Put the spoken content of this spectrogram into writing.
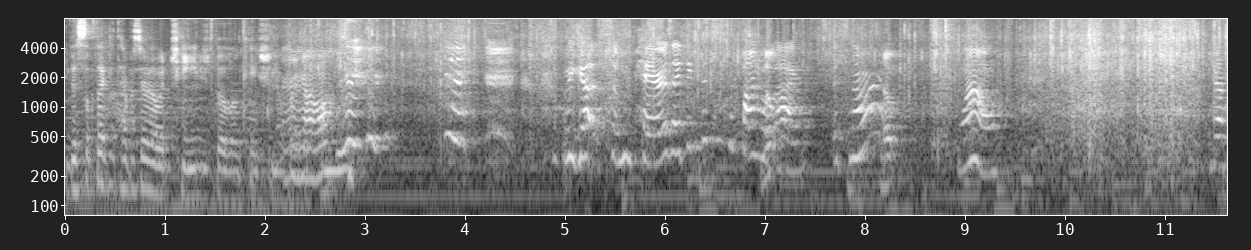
This looks like the type of store that would change the location of the No. We got some pears. I think this is the final Nope. bag. It's not? Nope. Wow. Got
